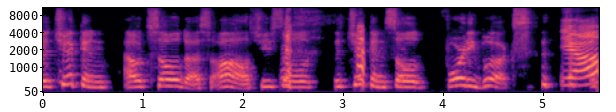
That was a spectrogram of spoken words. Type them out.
the chicken outsold us all she sold the chicken sold 40 books yeah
